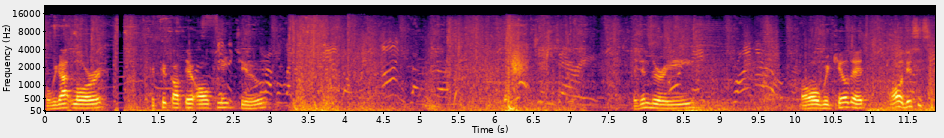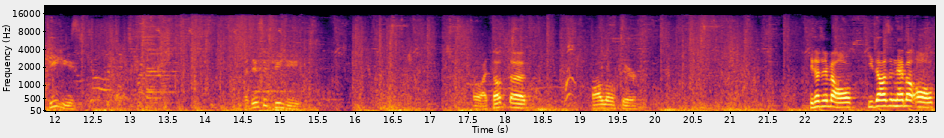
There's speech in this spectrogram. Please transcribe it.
But we got Lord. They took off their ultimate too. Legendary. Oh, we killed it. Oh, this is GG. Uh, this is GG. Oh, I thought the follow there. He doesn't have an ult. He doesn't have an ult.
